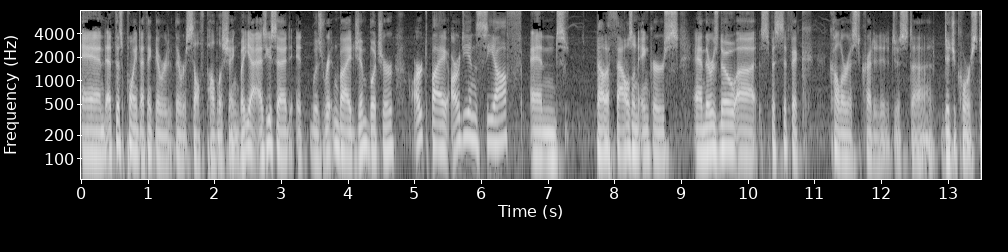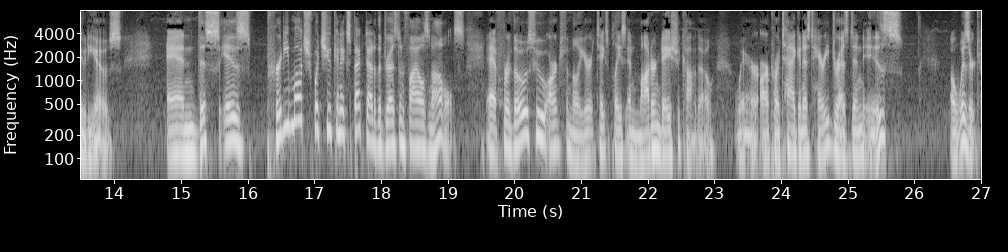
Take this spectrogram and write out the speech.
And at this point, I think they were they were self publishing. But yeah, as you said, it was written by Jim Butcher, art by Ardian Syaf, and about a thousand inkers. And there was no uh, specific colorist credited, just uh, Digikore Studios. And this is pretty much what you can expect out of the Dresden Files novels. Uh, for those who aren't familiar, it takes place in modern day Chicago, where our protagonist, Harry Dresden, is a wizard.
